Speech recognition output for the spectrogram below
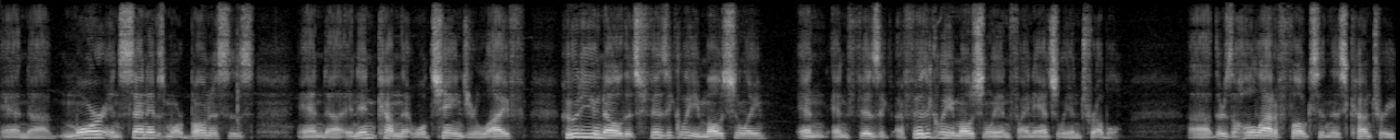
and uh, more incentives, more bonuses, and uh, an income that will change your life. Who do you know that's physically, emotionally, and, and physic- uh, physically, emotionally, and financially in trouble? Uh, there's a whole lot of folks in this country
